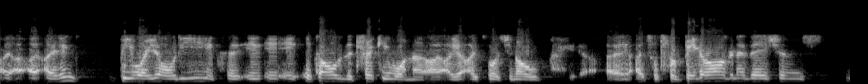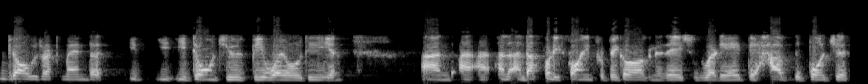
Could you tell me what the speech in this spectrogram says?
I, I, I think BYOD, it's a, it, it's always a tricky one. I, I, I suppose you know, I, I, suppose for bigger organisations, we'd always recommend that you, you, you don't use BYOD, and, and and and that's probably fine for bigger organisations where they they have the budget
